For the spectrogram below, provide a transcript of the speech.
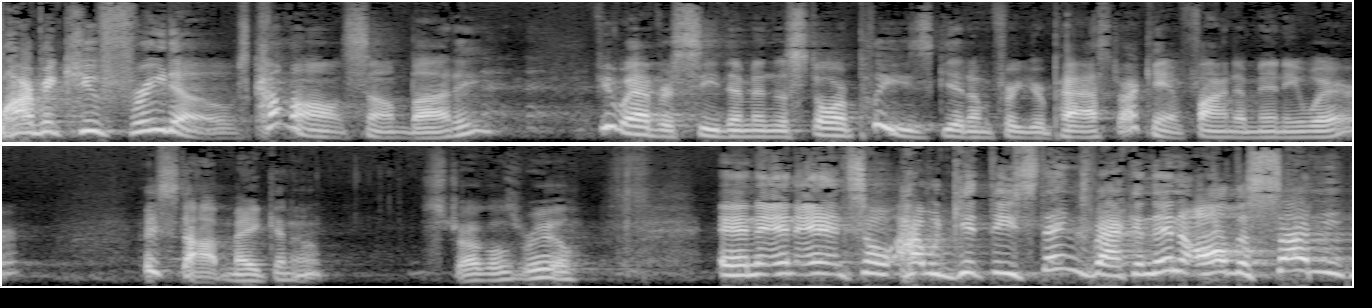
Barbecue Fritos. Come on, somebody. If you ever see them in the store, please get them for your pastor. I can't find them anywhere. They stopped making them. Struggle's real. And, and, and so I would get these things back. And then all of a sudden,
